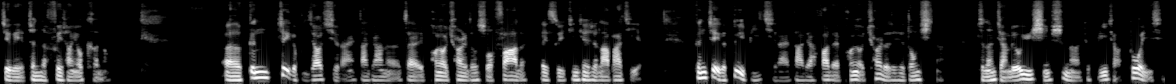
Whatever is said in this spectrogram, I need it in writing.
这个也真的非常有可能。呃，跟这个比较起来，大家呢在朋友圈里头所发的，类似于今天是腊八节，跟这个对比起来，大家发在朋友圈的这些东西呢，只能讲流于形式呢，就比较多一些。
